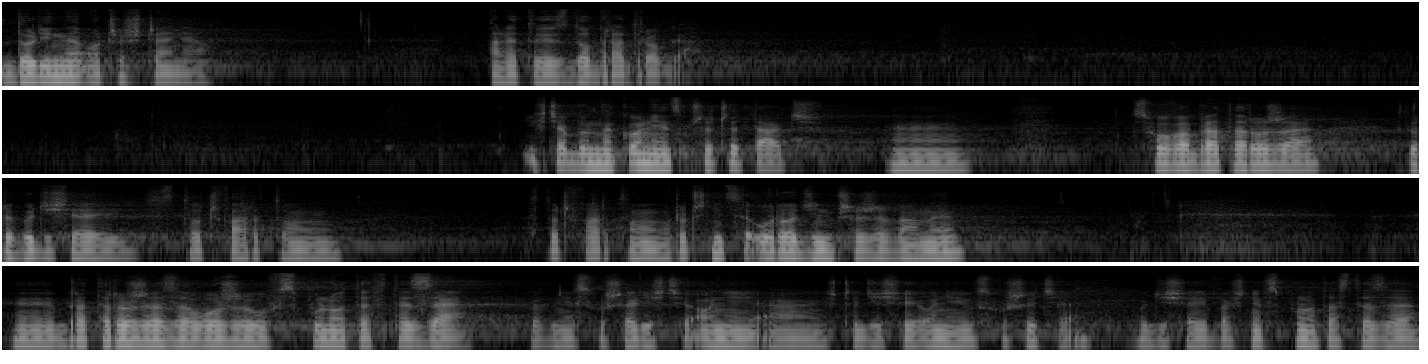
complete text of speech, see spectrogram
Dolinę Oczyszczenia, ale to jest dobra droga. I chciałbym na koniec przeczytać e, słowa brata Roże, którego dzisiaj 104, 104 rocznicę urodzin przeżywamy. E, Brat Roże założył wspólnotę w Teze. Pewnie słyszeliście o niej, a jeszcze dzisiaj o niej usłyszycie, bo dzisiaj właśnie wspólnota z Teze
